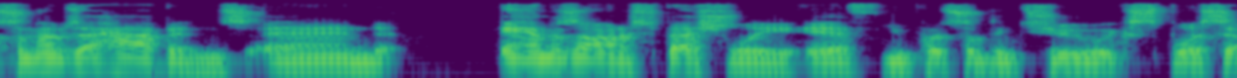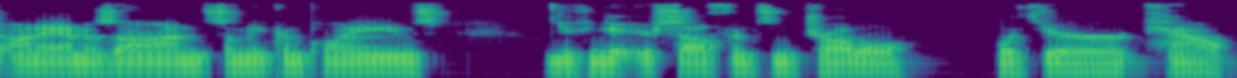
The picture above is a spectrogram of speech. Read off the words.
sometimes that happens. And Amazon, especially if you put something too explicit on Amazon, somebody complains, you can get yourself in some trouble with your account.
